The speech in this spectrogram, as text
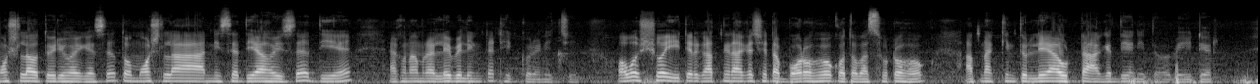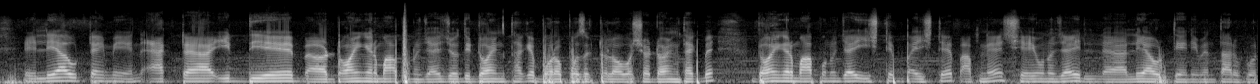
মশলাও তৈরি হয়ে গেছে। তো মশলা নিচে দেওয়া হয়েছে, দিয়ে এখন আমরা লেবেলিংটা ঠিক করে নিচ্ছি। অবশ্যই ইটের গাঁথনির আগে সেটা বড় হোক অথবা ছোট হোক আপনার কিন্তু লে আউটটা আগে দিয়ে নিতে হবে ইটের। এই লেআউটটাই মেন একটা ইট দিয়ে ড্রয়িংয়ের মাপ অনুযায়ী যদি ড্রয়িং থাকে, বড় প্রজেক্ট হলে অবশ্যই ড্রয়িং থাকবে। ড্রয়িংয়ের মাপ অনুযায়ী স্টেপ বাই স্টেপ আপনি সেই অনুযায়ী লেআউট দিয়ে নেবেন তার উপর।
